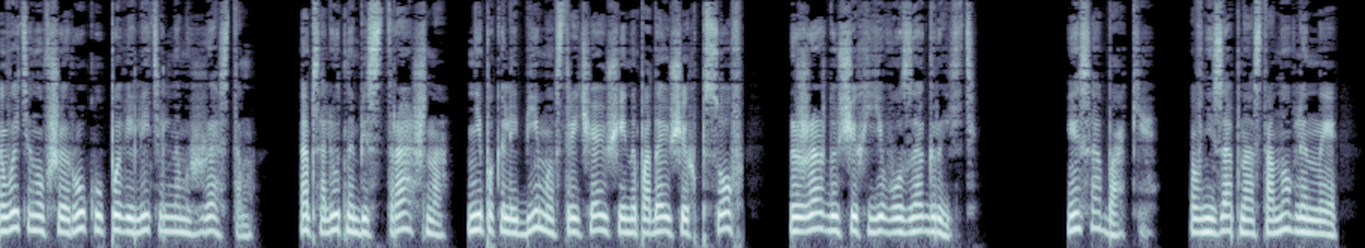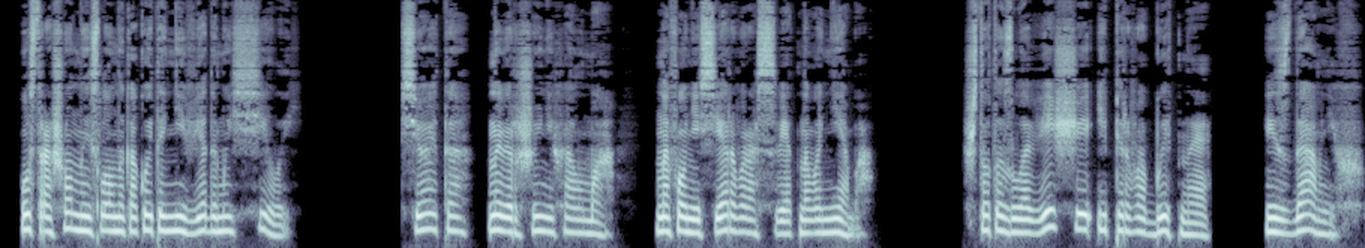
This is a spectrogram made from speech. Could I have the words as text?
вытянувший руку повелительным жестом, абсолютно бесстрашно, непоколебимо встречающий нападающих псов, жаждущих его загрызть. И собаки, внезапно остановленные, устрашенные словно какой-то неведомой силой. Все это на вершине холма, на фоне серого рассветного неба. Что-то зловещее и первобытное, из давних,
